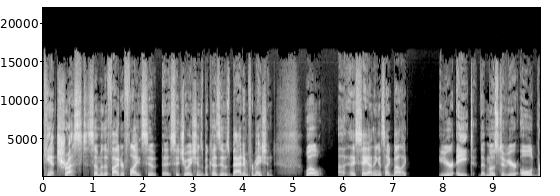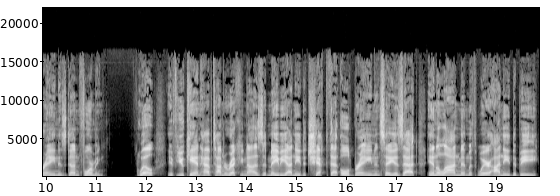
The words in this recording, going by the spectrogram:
can't trust some of the fight or flight si- uh, situations because it was bad information. Well, uh, they say I think it's like by like year eight that most of your old brain is done forming. Well, if you can't have time to recognize that maybe I need to check that old brain and say, is that in alignment with where I need to be?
